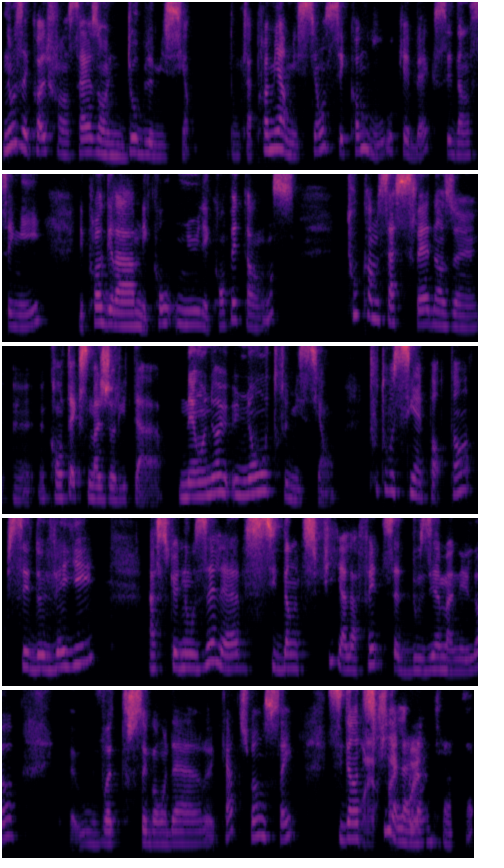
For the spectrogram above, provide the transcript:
nos écoles françaises ont une double mission. Donc, la première mission, c'est comme vous au Québec, c'est d'enseigner les programmes, les contenus, les compétences, tout comme ça serait dans un, contexte majoritaire. Mais on a une autre mission, tout aussi importante, c'est de veiller à ce que nos élèves s'identifient à la fin de cette douzième année-là, euh, ou votre secondaire 4, je pense, s'identifient à la langue française.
